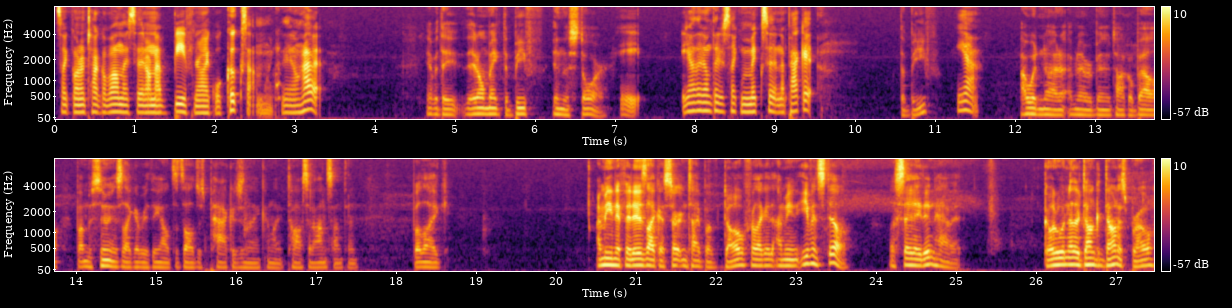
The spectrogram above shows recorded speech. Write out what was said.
It's like going to Taco Bell and they say they don't have beef, and you're like, well, cook something. Like, they don't have it. Yeah, but they they don't make the beef in the store. Yeah, they don't. They just like mix it in a packet. The beef? Yeah. I wouldn't know. I've never been to Taco Bell, but I'm assuming it's like everything else. It's all just packaged and they can like toss it on something. But like, I mean, if it is like a certain type of dough for like, a, I mean, even still, let's say they didn't have it. Go to another Dunkin' Donuts, bro.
